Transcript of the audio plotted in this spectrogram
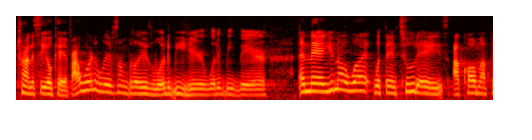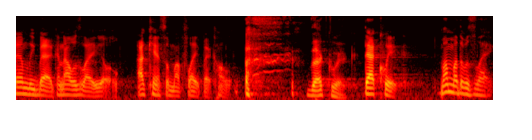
trying to see, okay, if I were to live someplace, would it be here? Would it be there? And then you know what? Within two days, I called my family back and I was like, yo, I canceled my flight back home. That quick. that quick. My mother was like,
